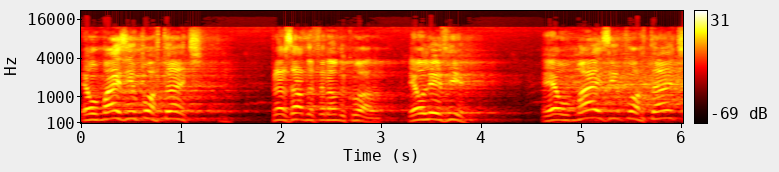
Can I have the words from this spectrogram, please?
É o mais importante, prezado Fernando Collor, é o Levi. É o mais importante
